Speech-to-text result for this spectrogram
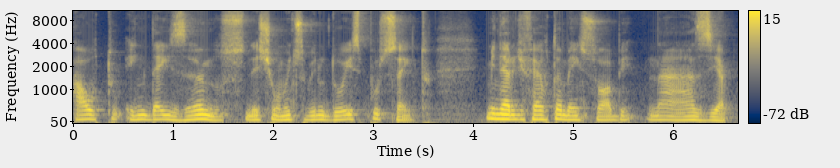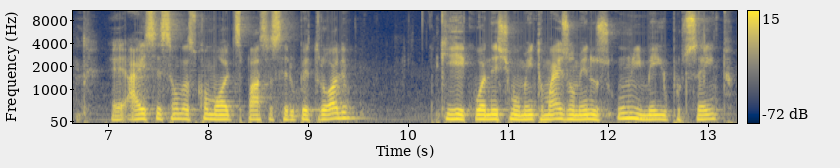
alto em 10 anos, neste momento subindo 2%. Minério de ferro também sobe na Ásia. É, a exceção das commodities passa a ser o petróleo, que recua neste momento mais ou menos 1,5%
